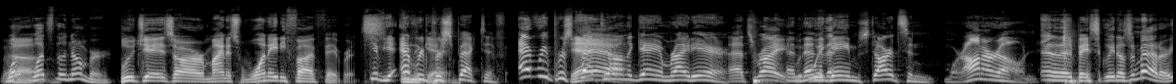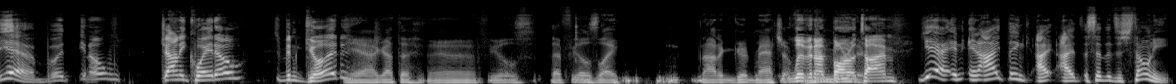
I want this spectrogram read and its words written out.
What Uh, what's the number? Blue Jays are minus 185 favorites. Give you every perspective, every perspective Yeah. on the game right here. That's right. and With- then the that- game starts and we're on our own. and then it basically doesn't matter. Yeah, but you know, Johnny Cueto has been good. Yeah, I got the uh, feels that feels like not a good matchup. Living on borrowed either. time. Yeah, and, and I think I, I said that to Stoney.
